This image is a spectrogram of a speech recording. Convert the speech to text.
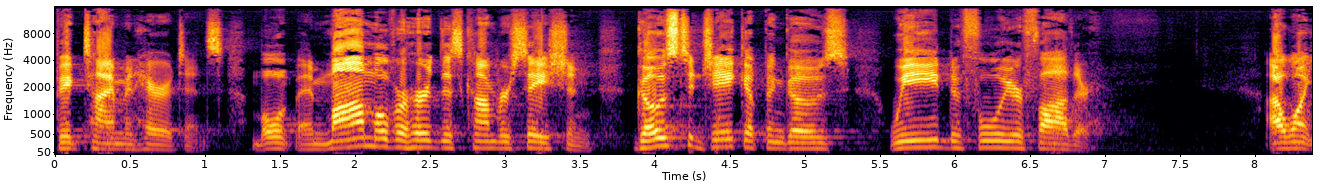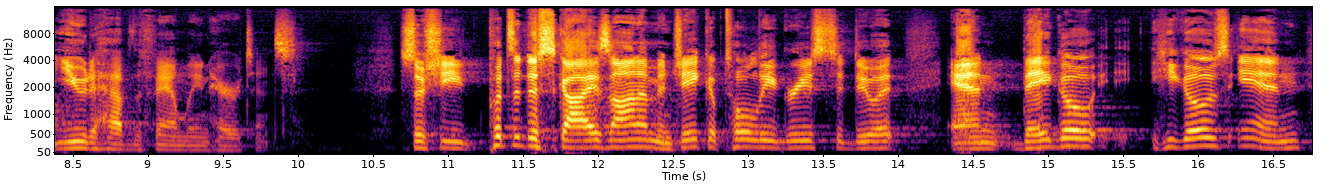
big time inheritance. And mom overheard this conversation, goes to Jacob and goes, We need to fool your father. I want you to have the family inheritance. So she puts a disguise on him, and Jacob totally agrees to do it. And they go, he goes in.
